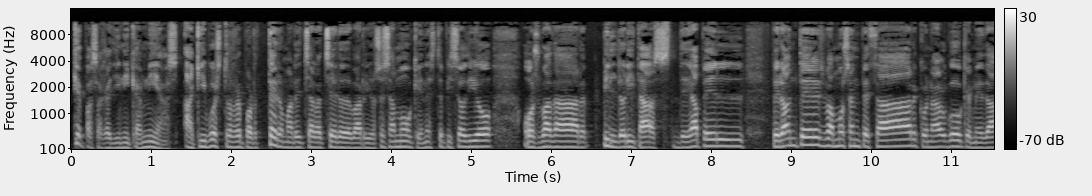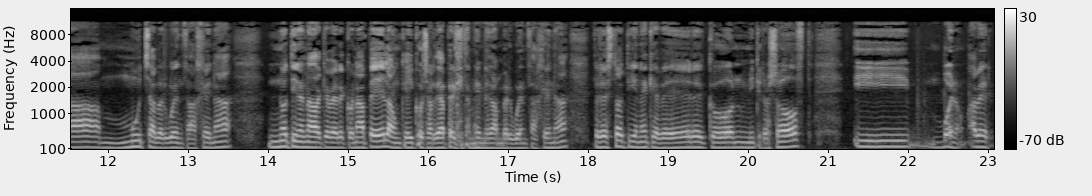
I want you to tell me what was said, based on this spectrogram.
¿Qué pasa, gallinicas mías? Aquí vuestro reportero maricharachero de Barrio Sésamo, que en este episodio os va a dar pildoritas de Apple, pero antes vamos a empezar con algo que me da mucha vergüenza ajena. No tiene nada que ver con Apple, aunque hay cosas de Apple que también me dan vergüenza ajena, pero esto tiene que ver con Microsoft y, bueno, a ver,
